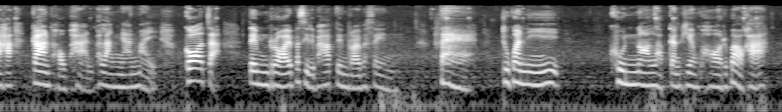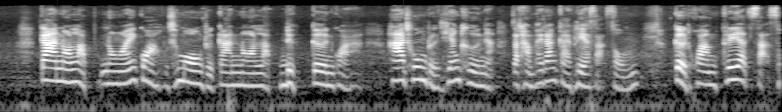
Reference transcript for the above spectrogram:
นะคะ การเผาผลาญพลังงานใหม่ ก็จะเต็มร้อยประสิทธิภาพเต็มร้อยเปอร์เซ็นต์แต่ทุกวันนี้ คุณนอนหลับกันเพียงพอหรือเปล่าคะ การนอนหลับน้อยกว่า 6 ชั่วโมง หรือการนอนหลับดึกเกินกว่า5ทุ่มหรือเที่ยงคืนเนี่ยจะทำให้ร่างกายเพลียสะสม เกิดความเครียดสะส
